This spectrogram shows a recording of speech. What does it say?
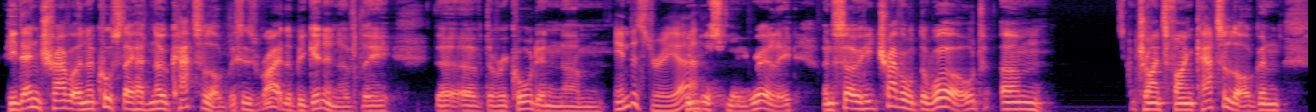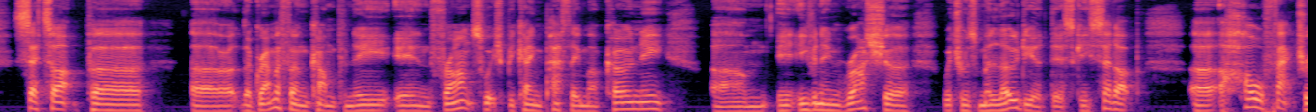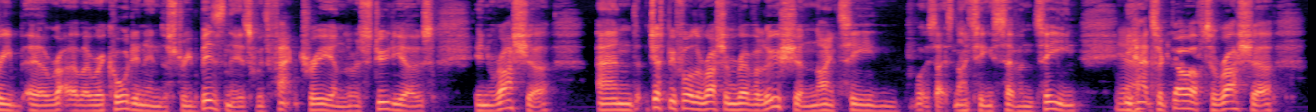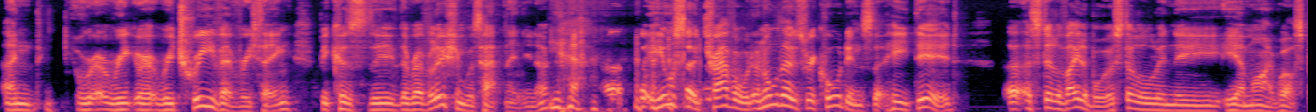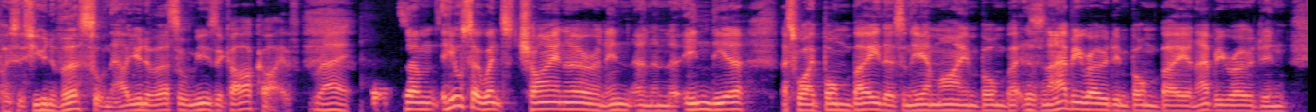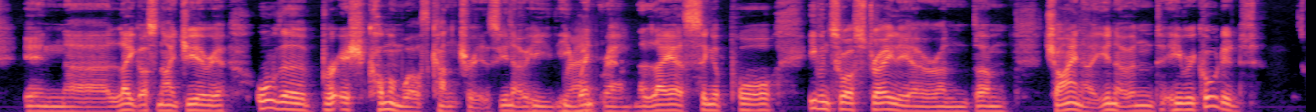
he then traveled, and of course, they had no catalog. This is right at the beginning of the. The, of the recording um, industry, yeah, industry, really, and so he travelled the world um, trying to find catalog and set up uh, uh, the gramophone company in France, which became Pathé Marconi, um, even in Russia, which was Melodia Disc. He set up uh, a whole factory uh, recording industry business with factory and the studios in Russia. And just before the Russian Revolution, nineteen what is that? It's nineteen seventeen. Yeah. He had to go off to Russia and re- re- retrieve everything because the the revolution was happening. You know. Yeah. uh, but he also travelled, and all those recordings that he did are still available. They're still all in the EMI. Well, I suppose it's Universal now, Universal Music Archive. Right. But, um, he also went to China and in and, and India. That's why Bombay. There's an EMI in Bombay. There's an Abbey Road in Bombay, an Abbey Road in in uh, Lagos, Nigeria, all the British Commonwealth countries. You know, he, he right. went around Malaya, Singapore, even to Australia and um, China. You know, and he recorded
